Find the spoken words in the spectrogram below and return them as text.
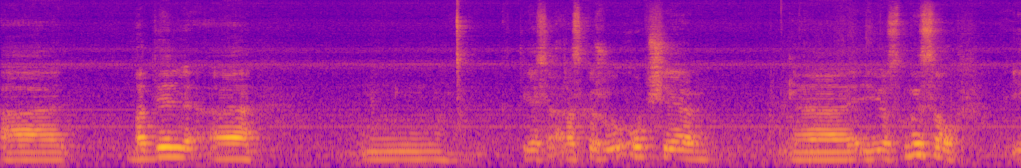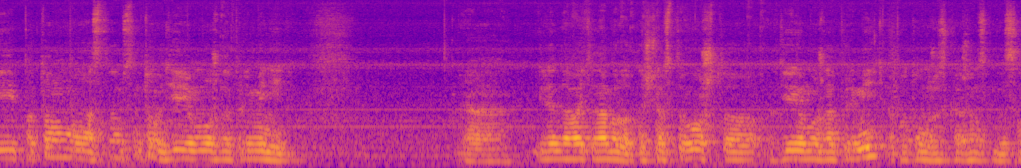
А, Модель, э, я расскажу общее э, ее смысл, и потом остановимся на том, где ее можно применить. Э, Или давайте наоборот, начнем с того, что где ее можно применить, а потом уже скажем смысл.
